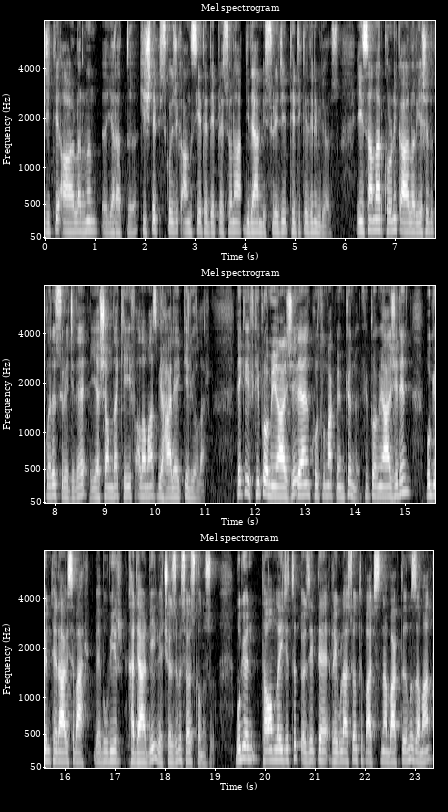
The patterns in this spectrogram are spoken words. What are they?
ciddi ağrılarının e, yarattığı, kişide psikolojik anksiyete, depresyona giden bir süreci tetiklediğini biliyoruz. İnsanlar kronik ağrıları yaşadıkları sürece de yaşamda keyif alamaz bir hale geliyorlar. Peki fibromiyajiden kurtulmak mümkün mü? Fibromiyajinin bugün tedavisi var ve bu bir kader değil ve çözümü söz konusu. Bugün tamamlayıcı tıp özellikle regülasyon tıp açısından baktığımız zaman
